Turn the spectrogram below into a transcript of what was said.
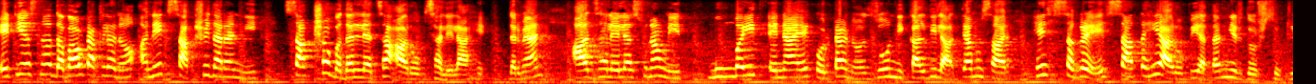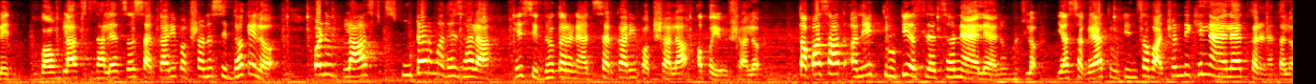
एटीएसनं दबाव टाकल्यानं अनेक साक्षीदारांनी साक्ष बदलल्याचा आरोप झालेला आहे. दरम्यान आज झालेल्या सुनावणीत मुंबईत एनआयए कोर्टानं जो निकाल दिला त्यानुसार हे सगळे सातही आरोपी आता निर्दोष सुटलेत. बॉम्ब ब्लास्ट झाल्याचं सरकारी पक्षानं सिद्ध केलं पण ब्लास्ट स्कूटरमध्ये झाला हे सिद्ध करण्यात सरकारी पक्षाला अपयश आलं. तपासात अनेक त्रुटी असल्याचं न्यायालयानं म्हटलं. या सगळ्या त्रुटींचं वाचन देखील न्यायालयात करण्यात आलं.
